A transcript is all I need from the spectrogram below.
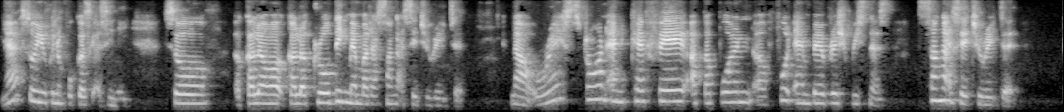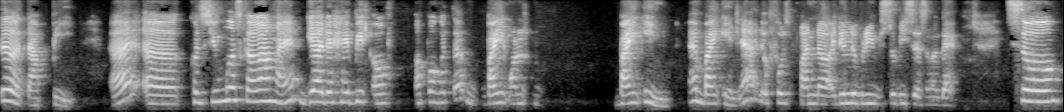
yeah so you kena fokus kat sini so uh, kalau kalau clothing memang dah sangat saturated Now, restaurant and cafe ataupun uh, food and beverage business sangat saturated. Tetapi, eh, uh, consumer sekarang eh, dia ada habit of apa orang kata buying on buying in, eh, buying in, ya, yeah, food panda delivery services like that. So,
